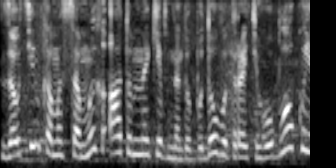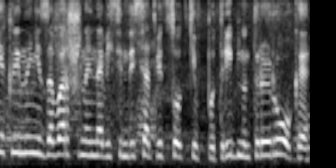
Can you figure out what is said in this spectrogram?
За оцінками самих атомників, на добудову третього блоку, який нині завершений на 80%, потрібно три роки.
